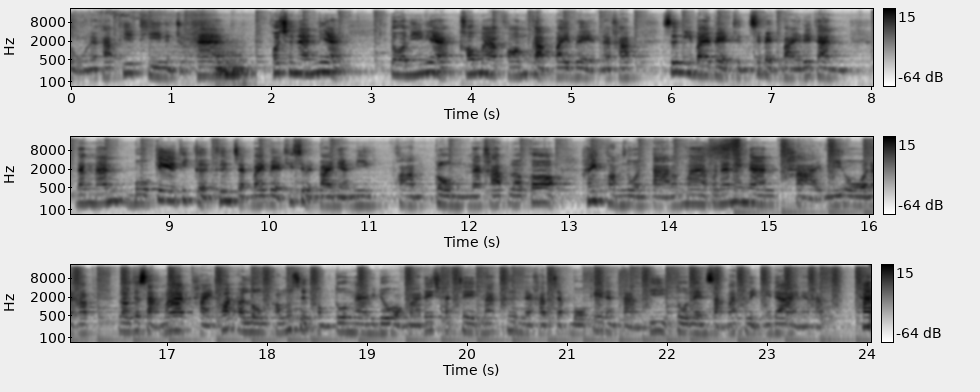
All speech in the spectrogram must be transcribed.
สูงนะครับที่ T 1.5 เพราะฉะนั้นเนี่ยตัวนี้เนี่ยเขามาพร้อมกับไบเบรดนะครับ ซึ่งมีไบเบรดถึง 11 ใบด้วยกัน ดังนั้นโบเก้ที่เกิดขึ้นจากไบเบรดที่ 11 ใบเนี่ยมีความกลมนะครับ แล้วก็ให้ความนวลตามากๆ เพราะนั้นในงานถ่ายวิดีโอนะครับ เราจะสามารถถ่ายทอดอารมณ์ความรู้สึกของตัวงานวิดีโอออกมาได้ชัดเจนมากขึ้นนะครับ จากโบเก้ต่างๆ ที่ตัวเลนส์สามารถผลิตให้ได้นะครับ ถ้า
